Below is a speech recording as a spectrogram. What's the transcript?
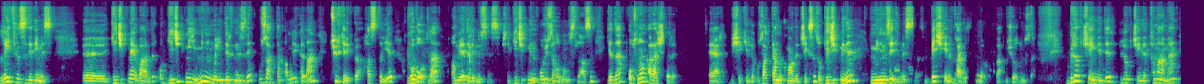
Latency dediğimiz e, gecikme vardır. O gecikmeyi minimuma indirdiğinizde uzaktan Amerika'dan Türkiye'deki bir hastayı robotla ameliyat edebilirsiniz. İşte gecikmenin o yüzden olmaması lazım. Ya da otonom araçları eğer bir şekilde uzaktan da kumanda edeceksiniz o gecikmenin minimize edilmesi lazım. 5G'nin faydası bu bakmış olduğumuzda. Blockchain nedir? Blockchain de tamamen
